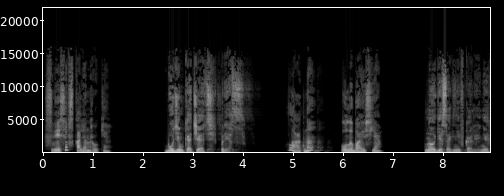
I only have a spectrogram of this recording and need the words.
свесив с колен руки. «Будем качать пресс». «Ладно», — улыбаюсь я. Ноги согни в коленях.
